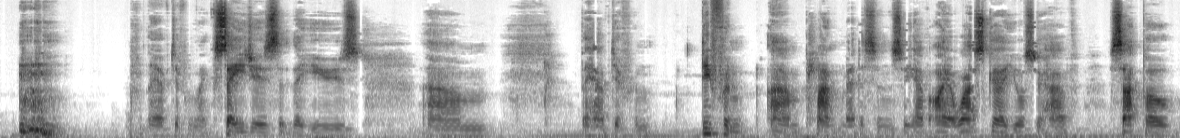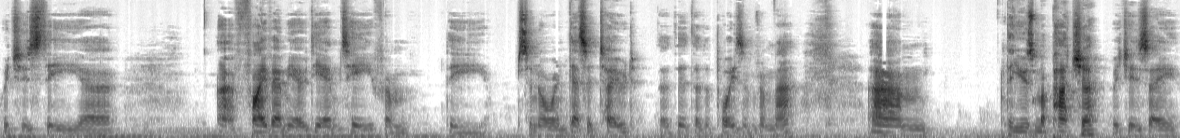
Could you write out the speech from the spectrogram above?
they have different like sages that they use. Um, they have different different um, plant medicines. So you have ayahuasca. You also have sapo, which is the uh, uh, 5-MeO DMT from the Sonoran desert toad, the, the, the poison from that. Um, they use mapacha, which is a a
